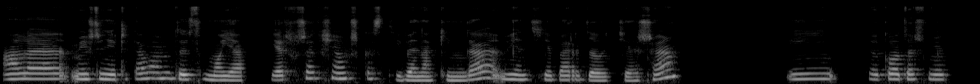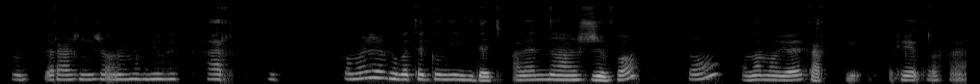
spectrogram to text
Ale jeszcze nie czytałam. To jest moja pierwsza książka Stephena Kinga, więc się bardzo cieszę. I tylko też mnie tu drażni, że one ma miłe kartki. Tylko może chyba tego nie widać, ale na żywo to ona ma białe kartki. To takie trochę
